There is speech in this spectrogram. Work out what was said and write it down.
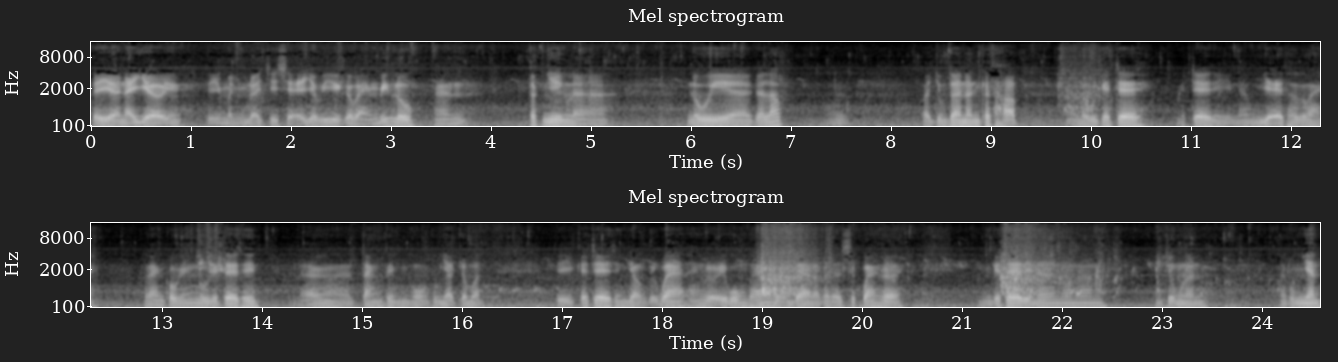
Thì à, nãy giờ thì mình cũng đã chia sẻ cho quý vị các bạn biết luôn. À, tất nhiên là nuôi à, cá lóc và chúng ta nên kết hợp nuôi cá trê. Cá trê thì nó cũng dễ thôi các bạn. Các bạn cố gắng nuôi cá trê thêm để tăng thêm cái nguồn thu nhập cho mình. Thì cá trê trong vòng từ 3 tháng rưỡi 4 tháng rồi chúng ta là có thể xuất bán rồi. Cá trê thì nó, nó, nó nói chung là nó, nó cũng nhanh.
